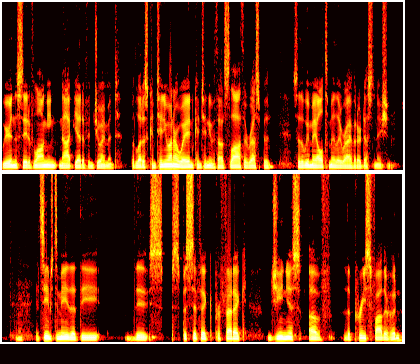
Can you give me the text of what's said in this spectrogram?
We are in the state of longing, not yet of enjoyment. But let us continue on our way and continue without sloth or respite, so that we may ultimately arrive at our destination. It seems to me that the the specific prophetic genius of the priest fatherhood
